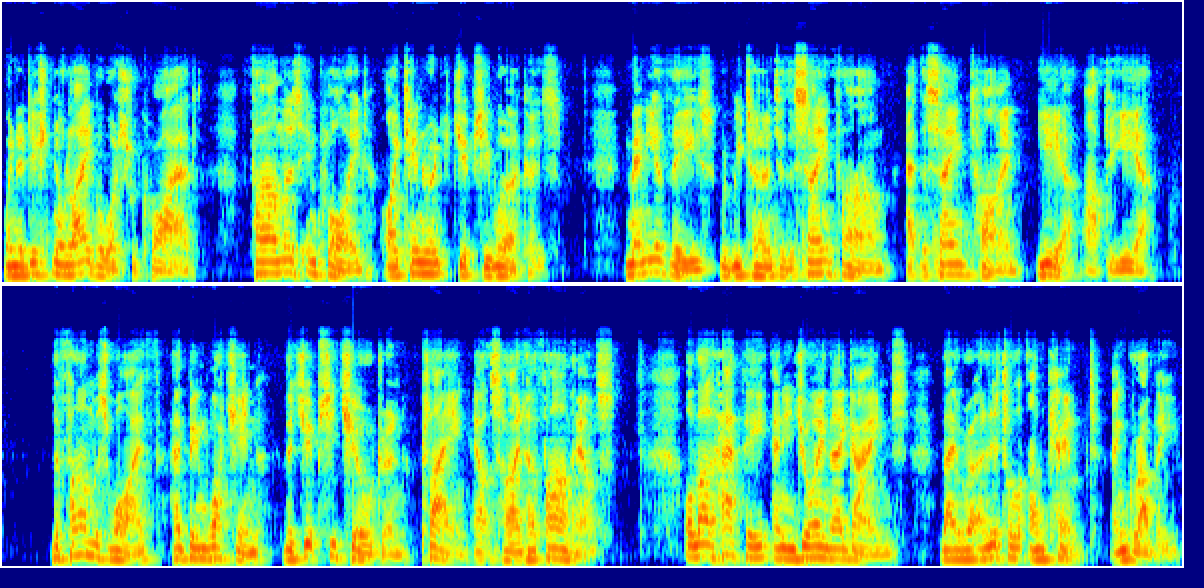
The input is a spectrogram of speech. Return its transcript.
when additional labour was required, farmers employed itinerant gypsy workers. Many of these would return to the same farm at the same time year after year. The farmer's wife had been watching the gypsy children playing outside her farmhouse. Although happy and enjoying their games, they were a little unkempt and grubby.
